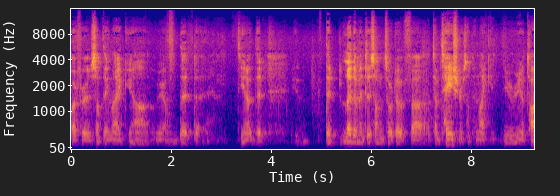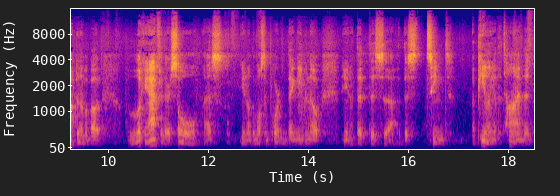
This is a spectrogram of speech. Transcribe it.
Or for something like uh, you know that uh, you know that that led them into some sort of uh, temptation or something like you you know talk to them about looking after their soul as you know the most important thing, even though you know that this uh, this seemed appealing at the time that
